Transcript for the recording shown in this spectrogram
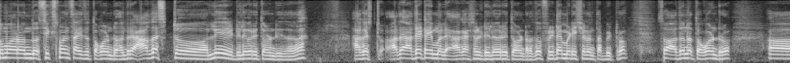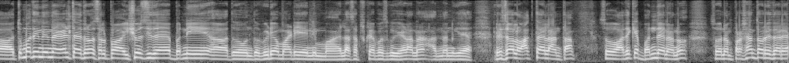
ಸುಮಾರು ಒಂದು ಸಿಕ್ಸ್ ಮಂತ್ಸ್ ಆಯಿತು ತೊಗೊಂಡು, ಅಂದರೆ ಆಗಸ್ಟಲ್ಲಿ ಡೆಲಿವರಿ ತೊಗೊಂಡಿದ್ದಲ್ಲ ಆಗಸ್ಟ್ ಅದೇ ಅದೇ ಟೈಮಲ್ಲಿ ಆಗಸ್ಟಲ್ಲಿ ಡೆಲಿವರಿ ತೊಗೊಂಡಿರೋದು ಫ್ರೀಡಮ್ ಎಡಿಷನ್ ಅಂತ ಬಿಟ್ಟರು ಸೊ ಅದನ್ನು ತೊಗೊಂಡ್ರು. ತುಂಬ ದಿನದಿಂದ ಹೇಳ್ತಾ ಇದ್ರು, ಸ್ವಲ್ಪ ಇಶ್ಯೂಸ್ ಇದೆ. ಬನ್ನಿ ಅದು ಒಂದು ವಿಡಿಯೋ ಮಾಡಿ, ನಿಮ್ಮ ಎಲ್ಲ ಸಬ್ಸ್ಕ್ರೈಬರ್ಸ್ಗೂ ಹೇಳೋಣ. ಅದು ನನಗೆ ರಿಸಾಲ್ವ್ ಆಗ್ತಾ ಇಲ್ಲ ಅಂತ. ಸೊ ಅದಕ್ಕೆ ಬಂದೆ ನಾನು. ಸೊ ನಮ್ಮ ಪ್ರಶಾಂತ್ ಅವರು ಇದ್ದಾರೆ.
